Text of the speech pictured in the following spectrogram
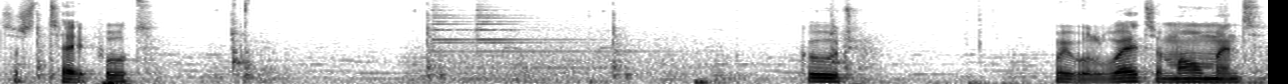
Just stay put. Good. We will wait a moment.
